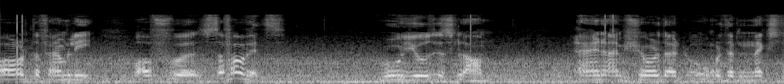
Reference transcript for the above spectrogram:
or the family of uh, Safavids who use Islam and I'm sure that over the next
